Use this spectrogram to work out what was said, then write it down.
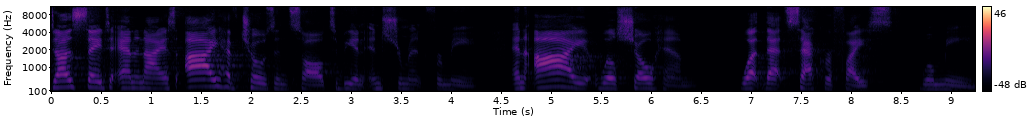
does say to Ananias, I have chosen Saul to be an instrument for me, and I will show him what that sacrifice will mean.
